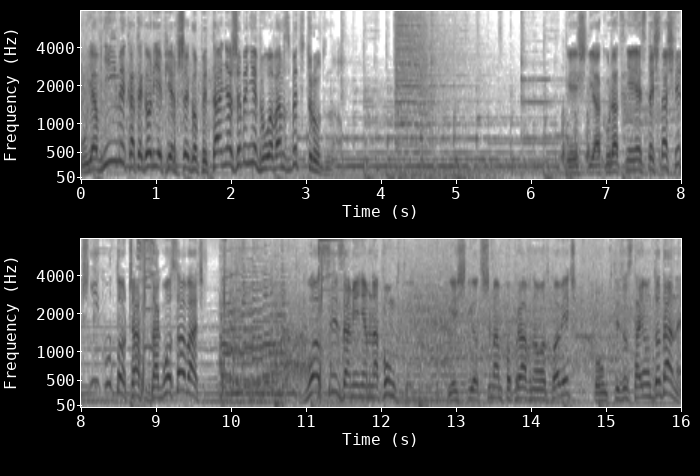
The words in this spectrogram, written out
Ujawnijmy kategorię pierwszego pytania, żeby nie było wam zbyt trudno. Jeśli akurat nie jesteś na świeczniku, to czas zagłosować. Głosy zamieniam na punkty. Jeśli otrzymam poprawną odpowiedź, punkty zostają dodane.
